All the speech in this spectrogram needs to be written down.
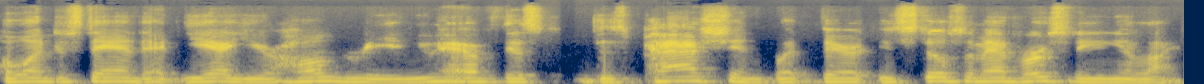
who understand that yeah you're hungry and you have this this passion but there is still some adversity in your life.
